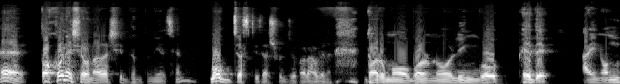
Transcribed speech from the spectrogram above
হ্যাঁ তখন এসে ওনারা সিদ্ধান্ত নিয়েছেন? মুভ জাস্টিস আর সহ্য করা হবে না। ধর্ম, বর্ণ, লিঙ্গ, ভেদে আইন অন্ধ।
